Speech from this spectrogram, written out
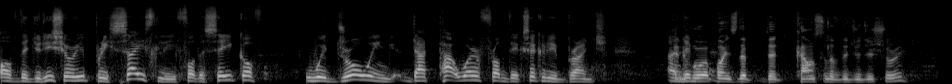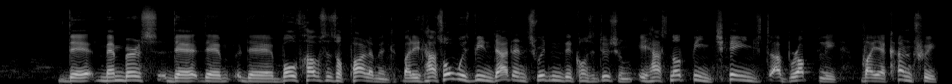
of the Judiciary precisely for the sake of withdrawing that power from the executive branch. And, the, who appoints the, the Council of the Judiciary? the members, the, the, the both houses of parliament. But it has always been that, and it's written in the constitution. It has not been changed abruptly by a country,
